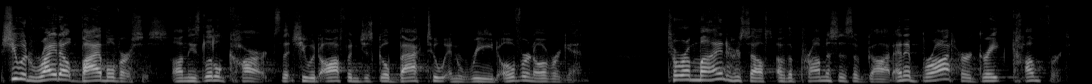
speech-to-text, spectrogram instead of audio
she would write out Bible verses on these little cards that she would often just go back to and read over and over again to remind herself of the promises of God. And it brought her great comfort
